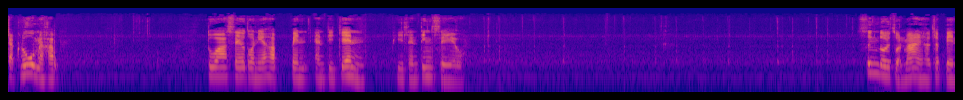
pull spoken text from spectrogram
จากรูปนะครับ ตัวเซลล์ตัวนี้ครับ เป็น antigen presenting cell ซึ่งโดยส่วนมากนะครับจะเป็น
